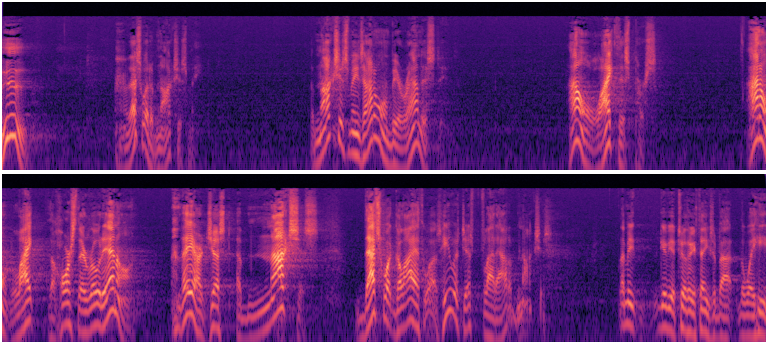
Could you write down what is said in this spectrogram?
Ooh. That's what obnoxious means. Obnoxious means I don't want to be around this dude. I don't like this person. I don't like the horse they rode in on. They are just obnoxious. That's what Goliath was. He was just flat out obnoxious. Let me give you two or three things about the way he,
